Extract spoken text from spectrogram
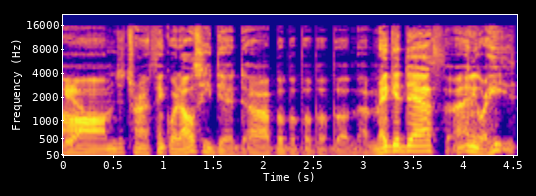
Yeah. Um, just trying to think what else he did. Uh, bu- bu- bu- bu- bu- uh, Megadeth. Uh, anyway, he.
